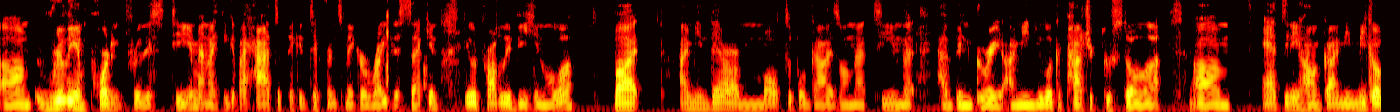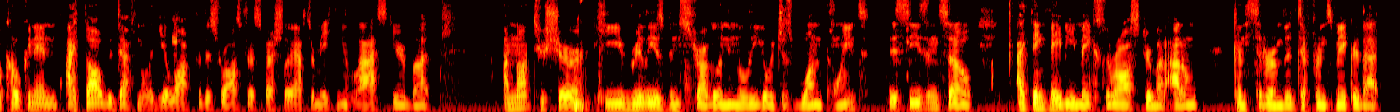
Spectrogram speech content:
um, really important for this team. And I think if I had to pick a difference maker right this second, it would probably be Heinola. But I mean, there are multiple guys on that team that have been great. I mean, you look at Patrik Puistola, um, Anttoni Honka. I mean, Mikko Kokkonen, I thought would definitely be a lock for this roster, especially after making it last year. But I'm not too sure. He really has been struggling in the league with just one point this season. So I think maybe he makes the roster, but I don't consider him the difference maker that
